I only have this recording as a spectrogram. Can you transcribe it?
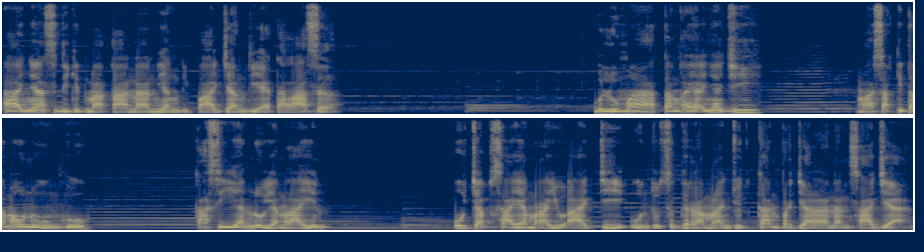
Hanya sedikit makanan yang dipajang di etalase Belum matang kayaknya Ji Masa kita mau nunggu? Kasian loh yang lain Ucap saya merayu Aji untuk segera melanjutkan perjalanan saja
